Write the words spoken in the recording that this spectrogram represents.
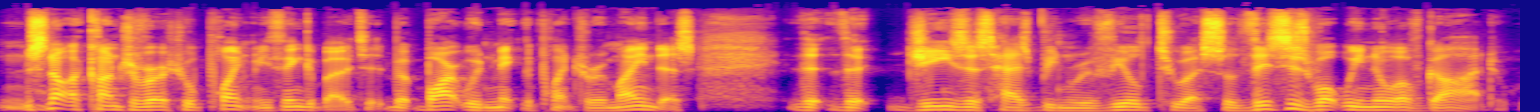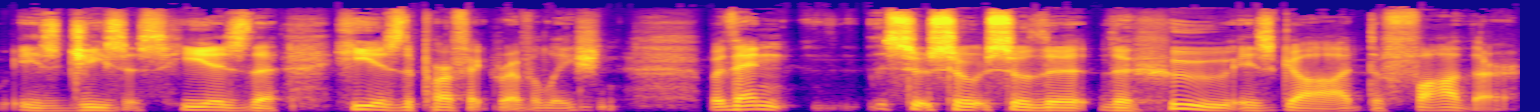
it's not a controversial point when you think about it. But Barth would make the point to remind us that that Jesus has been revealed to us. So this is what we know of God is Jesus. He is the He is the perfect revelation. But then so so so the the who is God the Father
